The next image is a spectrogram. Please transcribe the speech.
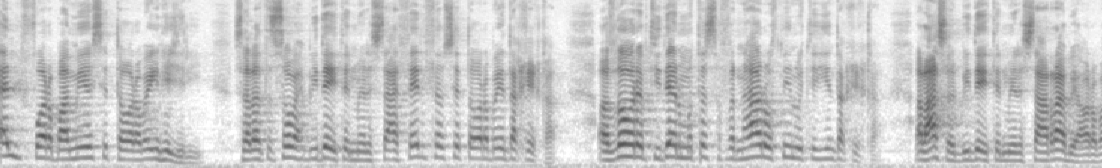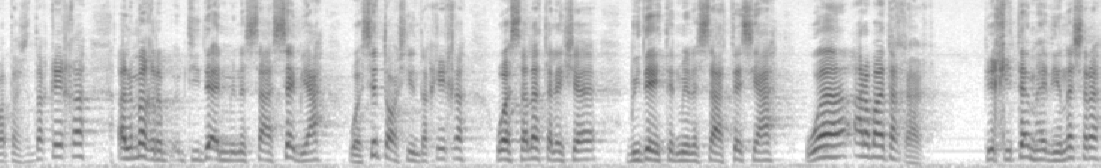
1446 هجري. صلاة الصبح بداية من الساعة الثالثة و46 دقيقة. الظهر ابتداء من منتصف النهار و32 دقيقة. العصر بداية من الساعة الرابعة و14 دقيقة. المغرب ابتداء من الساعة السابعة و26 دقيقة. وصلاة العشاء بداية من الساعة التاسعة وأربع دقائق. في ختام هذه النشرة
